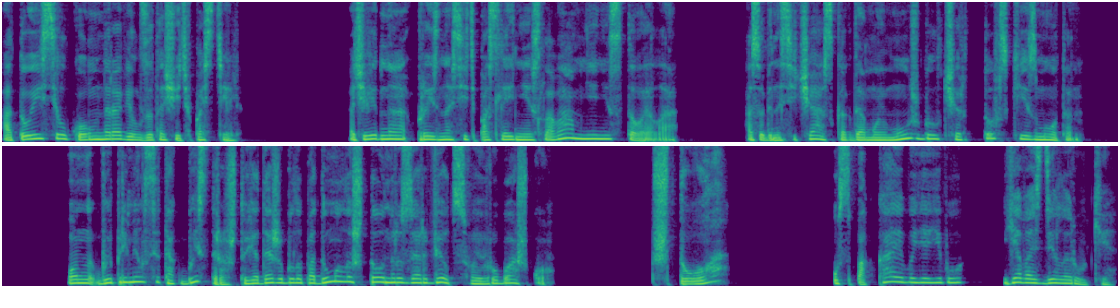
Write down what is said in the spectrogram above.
а то и силком норовил затащить в постель. Очевидно, произносить последние слова мне не стоило. Особенно сейчас, когда мой муж был чертовски измотан. Он выпрямился так быстро, что я даже было подумала, что он разорвет свою рубашку. «Что?» Успокаивая его, я воздела руки.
